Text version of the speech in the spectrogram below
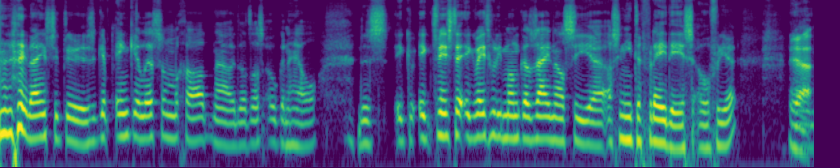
rijinstructeur is. Ik heb één keer les van hem gehad. Nou, dat was ook een hel. Dus ik, ik, tenminste, ik weet hoe die man kan zijn als hij, als hij niet tevreden is over je. Ja,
